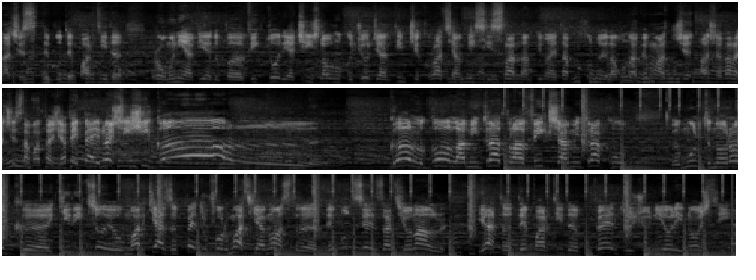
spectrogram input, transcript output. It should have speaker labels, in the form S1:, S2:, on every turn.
S1: în acest debut de partidă. România vine după victoria 5 la 1 cu Georgia, în timp ce Croația a învins Islanda în prima etapă cu 2 la 1. Avem așadar acest avantaj. Iată-i pe Airoși și gol! Gol, gol! Am intrat la fix și am intrat cu mult noroc. Chirițoiu marchează pentru formația noastră. Debut senzațional, iată, de partidă pentru juniorii noștri.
